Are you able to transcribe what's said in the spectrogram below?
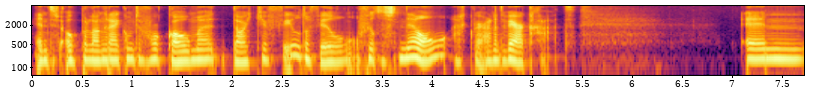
En het is ook belangrijk om te voorkomen dat je veel te veel of veel te snel eigenlijk weer aan het werk gaat. En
